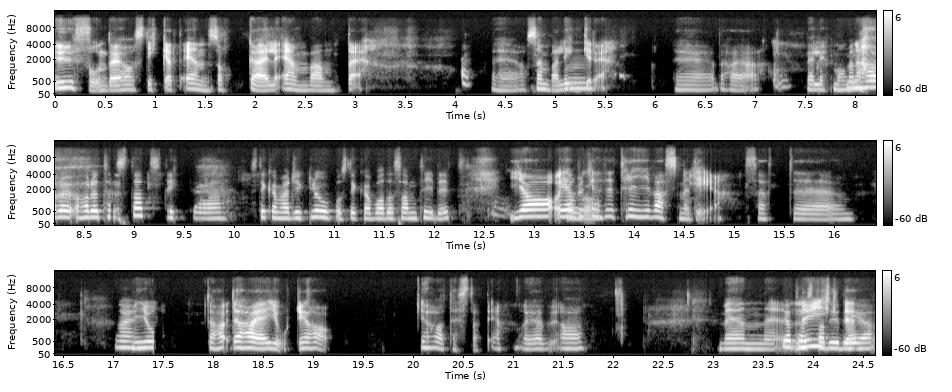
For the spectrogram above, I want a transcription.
ufon där jag har stickat en socka eller en vante. Eh, och sen bara ligger det. Eh, det har jag väldigt många. Men har du, har du testat sticka, sticka Magic Loop och sticka båda samtidigt? Ja, och jag någon brukar gång? inte trivas med det. Så att, eh, men jo, det har, det har jag gjort. Jag har, jag har testat det. Och jag, ja. Men eh, Jag nu gick det. det.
